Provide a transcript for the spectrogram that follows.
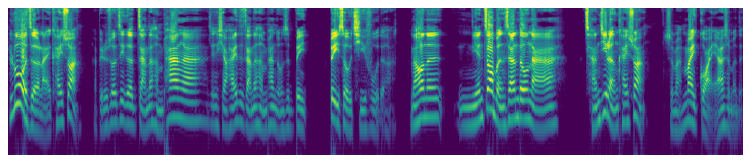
弱者来开涮啊，比如说这个长得很胖啊，这个小孩子长得很胖，总是被备受欺负的啊。然后呢，连赵本山都拿残疾人开涮，是吧？卖拐啊什么的。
